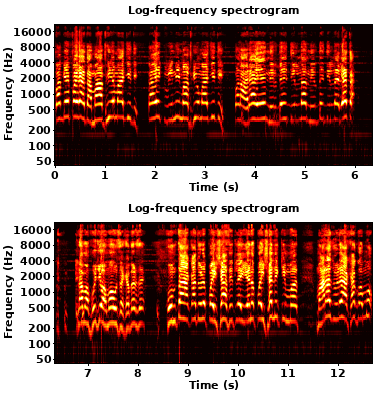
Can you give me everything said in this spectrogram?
પગે પડ્યા હતા. માફી માજી હતી. કંઈક વિની માફીઓ માજી હતી. પણ અરે એ નિર્દય દિલના નિર્દય દિલના રહેતા એટલે મફુજી આમાં હું છે ખબર છે? ફૂમતા આખા જોડે પૈસા છે એટલે એને પૈસાની કિંમત. મારા જોડે આખા ગામમાં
